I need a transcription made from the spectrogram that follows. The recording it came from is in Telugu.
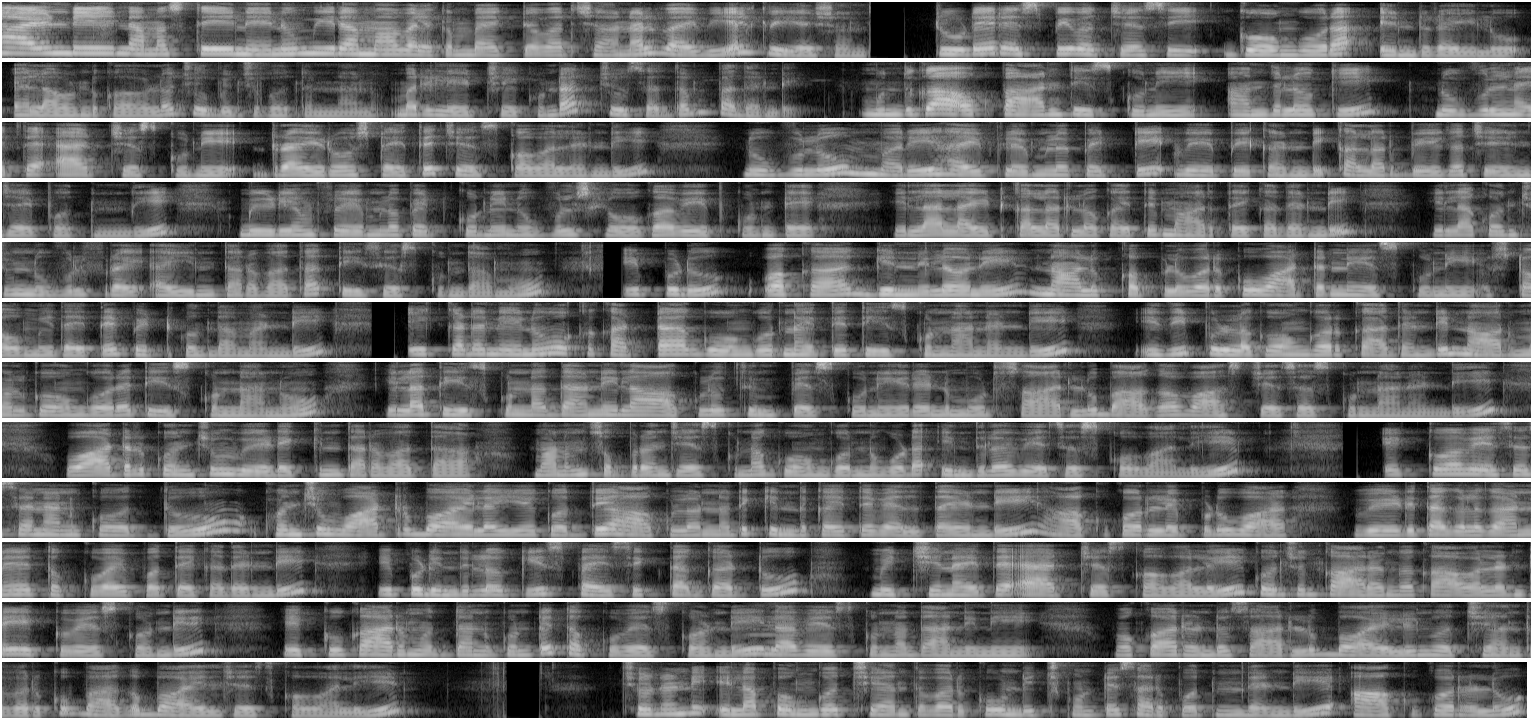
హాయ్ అండి నమస్తే. నేను Meeramma. Welcome back to our channel VYL creations. Today recipe వచ్చేసి గోంగూర ఎండురయ్యలు ఎలా వండుకోవాలో చూపించబోతున్నాను. మరి లేట్ చేయకుండా చూసేద్దాం పదండి. ముందుగా ఒక పాన్ తీసుకుని అందులోకి నువ్వులను అయితే యాడ్ చేసుకుని డ్రై రోస్ట్ అయితే చేసుకోవాలండి. నువ్వులు మరీ హై ఫ్లేమ్లో పెట్టి వేపేకండి. కలర్ బేగా చేంజ్ అయిపోతుంది. మీడియం ఫ్లేమ్లో పెట్టుకుని నువ్వులు స్లోగా వేపుకుంటే ఇలా లైట్ కలర్లోకి అయితే మారుతాయి కదండి. ఇలా కొంచెం నువ్వులు ఫ్రై అయిన తర్వాత తీసేసుకుందాము. ఇప్పుడు ఒక గిన్నెలోని నాలుగు కప్పుల వరకు వాటర్ని వేసుకుని స్టవ్ మీద అయితే పెట్టుకుందామండి. ఇక్కడ నేను ఒక కట్ట గోంగూరను అయితే తీసుకున్నానండి. ఇది పుల్ల గోంగూర కాదండి నార్మల్ గోంగూరే తీసుకున్నాను. ఇలా తీసుకున్న దాన్ని ఇలా ఆకులు తింపేసుకుని రెండు మూడు సార్లు బాగా వాష్ చేసేసుకున్నానండి. వాటర్ కొంచెం వేడెక్కిన తర్వాత మనం శుభ్రం చేసుకున్న గోంగూరను కూడా ఇందులో వేసేసుకోవాలి. ఎక్కువ వేసేసాను అనుకోవద్దు. కొంచెం వాటర్ బాయిల్ అయ్యే కొద్దీ ఆకులు అన్నది కిందకైతే వెళ్తాయండి. ఆకుకూరలు ఎప్పుడు వా వేడి తగలగానే తక్కువ అయిపోతాయి కదండి. ఇప్పుడు ఇందులోకి స్పైసీకి తగ్గట్టు మిర్చిని అయితే యాడ్ చేసుకోవాలి. కొంచెం కారంగా కావాలంటే ఎక్కువ వేసుకోండి. ఎక్కువ కారం వద్దనుకుంటే తక్కువ వేసుకోండి. ఇలా వేసుకున్న దానిని ఒక రెండు సార్లు బాయిలింగ్ వచ్చేంత వరకు బాగా బాయిల్ చేసుకోవాలి. చూడండి ఇలా పొంగు వచ్చేంత వరకు ఉండించుకుంటే సరిపోతుందండి. ఆకుకూరలు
